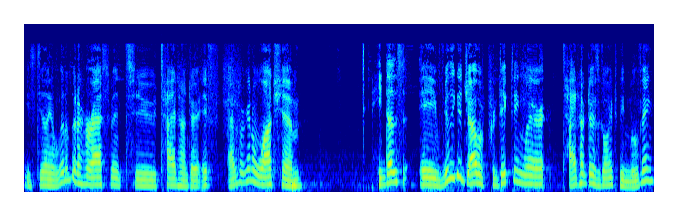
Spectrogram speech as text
He's dealing a little bit of harassment to Tidehunter. If as we're going to watch him, he does a really good job of predicting where Tidehunter is going to be moving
